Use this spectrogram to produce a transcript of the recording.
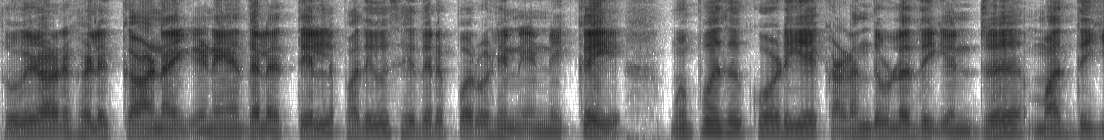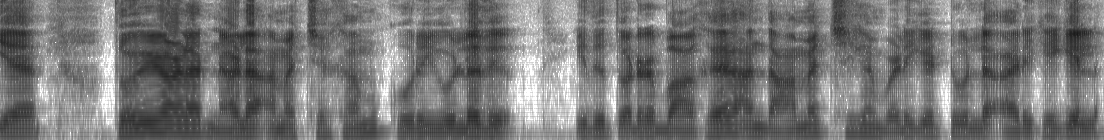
தொழிலாளர்களுக்கான இணையதளத்தில் பதிவு செய்திருப்பவர்களின் எண்ணிக்கை முப்பது கோடியை கடந்துள்ளது என்று மத்திய தொழிலாளர் நல அமைச்சகம் கூறியுள்ளது. இது தொடர்பாக அந்த அமைச்சகம் வெளியிட்டுள்ள அறிக்கையில்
